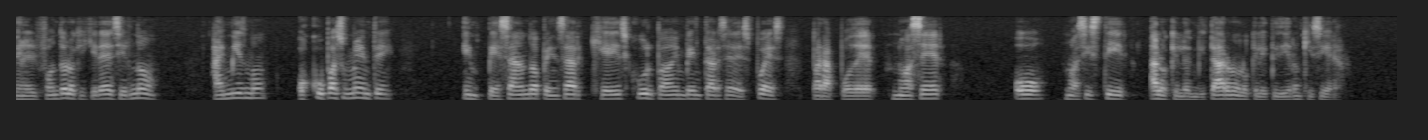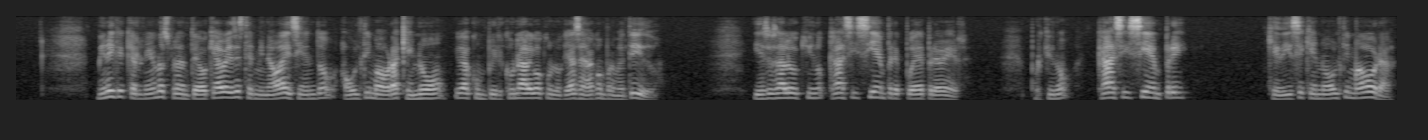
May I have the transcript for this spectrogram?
pero en el fondo lo que quiere decir no, ahí mismo ocupa su mente empezando a pensar qué disculpa va a inventarse después para poder no hacer o no asistir a lo que lo invitaron o lo que le pidieron que hiciera. Miren que Carolina nos planteó que a veces terminaba diciendo a última hora que no iba a cumplir con algo con lo que ya se había comprometido. Y eso es algo que uno casi siempre puede prever. Porque uno casi siempre que dice que no a última hora,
